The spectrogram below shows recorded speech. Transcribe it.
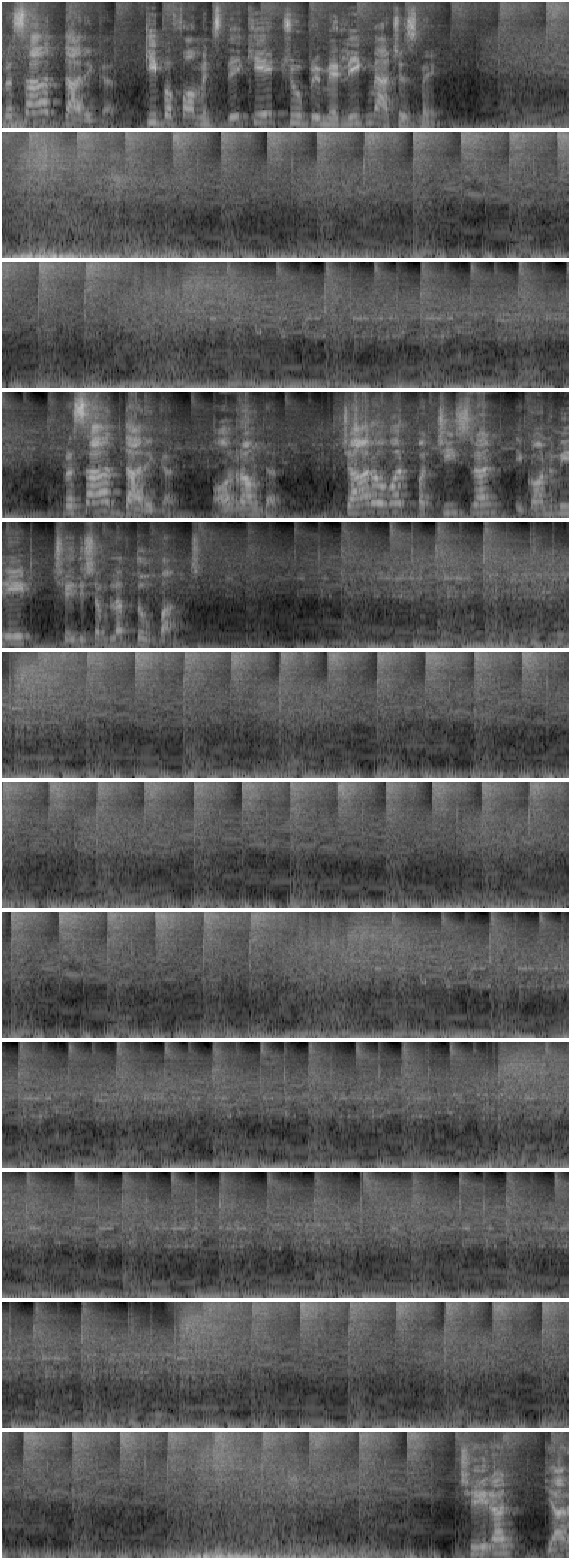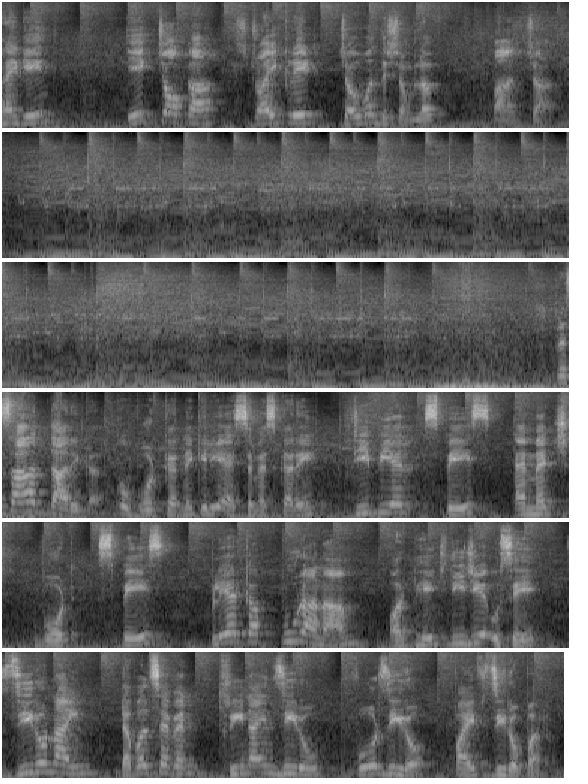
प्रसाद दारेकर की परफॉर्मेंस देखिए true premiere league matches में। प्रसाद दारेकर ऑलराउंडर चार ओवर 25 रन इकोनॉमी रेट छह दशमलव दो पाँच। छह रन, ग्यारह गेंद, एक चौका स्ट्राइक रेट चौवन दशमलव पाँच चार। प्रसाद दारेकर को वोट करने के लिए एसएमएस करें। TPL space MH vote space player का पूरा नाम और भेज दीजिए उसे zero nine double seven three nine zero four zero five zero पर।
